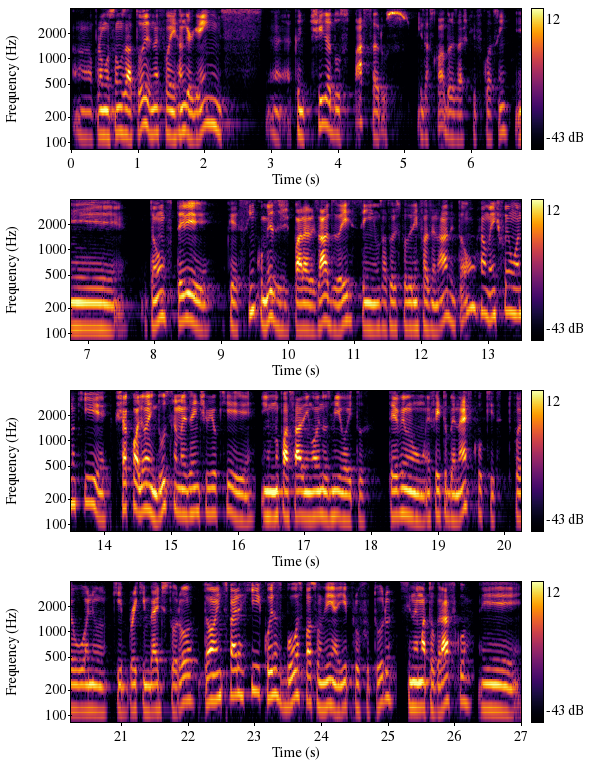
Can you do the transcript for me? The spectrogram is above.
a promoção dos atores, né? Foi Hunger Games, é, a Cantiga dos Pássaros e das Cobras, acho que ficou assim. E. Então teve. O quê? Cinco meses de paralisados aí, sem os atores poderem fazer nada. Então, realmente foi um ano que chacoalhou a indústria, mas a gente viu que no passado, igual em 2008, teve um efeito benéfico, que foi o ano que Breaking Bad estourou. Então a gente espera que coisas boas possam vir aí pro futuro cinematográfico. E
